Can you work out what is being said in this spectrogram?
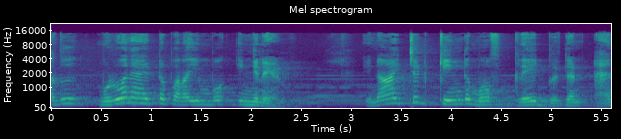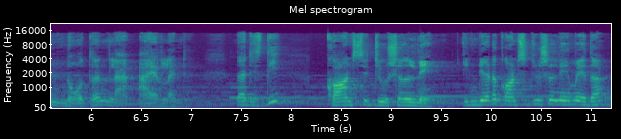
അത് മുഴുവനായിട്ട് പറയുമ്പോൾ ഇങ്ങനെയാണ്. United Kingdom of Great Britain and Northern Ireland. That is the constitutional name ഇന്ത്യയുടെ കോൺസ്റ്റിറ്റ്യൂഷണൽ നെയിം ഏതാ?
